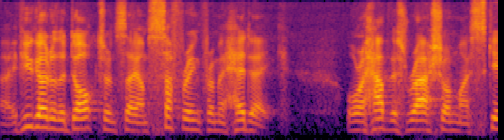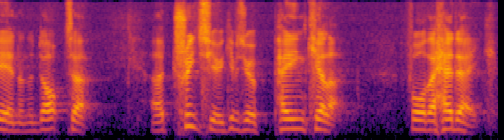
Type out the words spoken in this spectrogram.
Uh, if you go to the doctor and say, I'm suffering from a headache, or I have this rash on my skin, and the doctor uh, treats you, gives you a painkiller for the headache,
